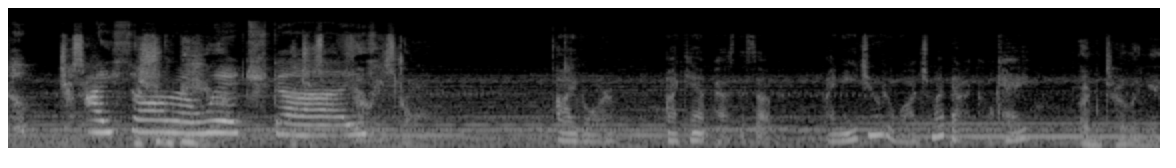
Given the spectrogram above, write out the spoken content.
Jesse, I saw shouldn't be a here. witch, Witches guys. very strong. Ivor, I can't pass this up. I need you to watch my back, okay? I'm telling you,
